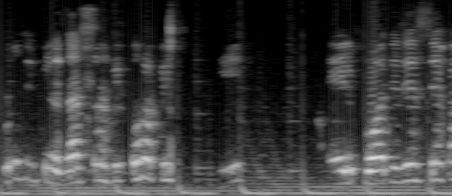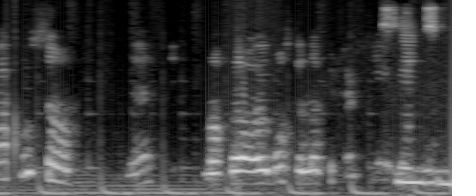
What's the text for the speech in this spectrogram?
para os empresários para ver como a pessoa ele pode exercer aquela função, né? Uma eu mostrando na ficha aqui, Sim, sim.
